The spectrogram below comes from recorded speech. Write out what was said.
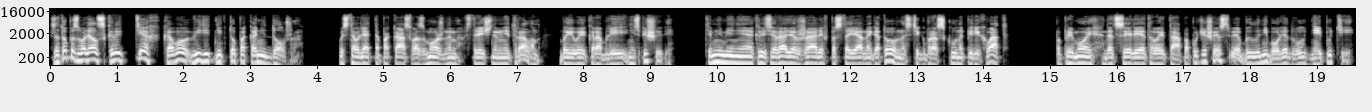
зато позволял скрыть тех, кого видеть никто пока не должен. Выставлять на показ возможным встречным нейтралам боевые корабли не спешили. Тем не менее, крейсера держали в постоянной готовности к броску на перехват, по прямой до цели этого этапа путешествия было не более двух дней пути,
